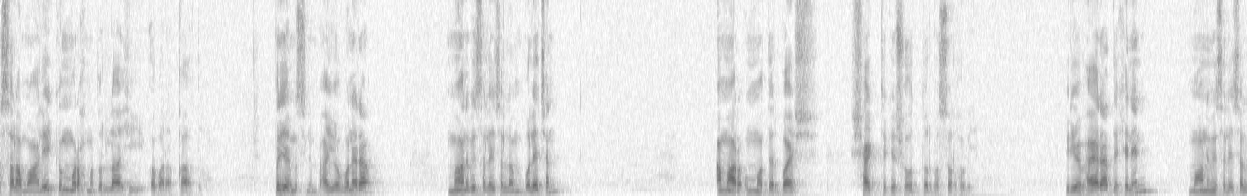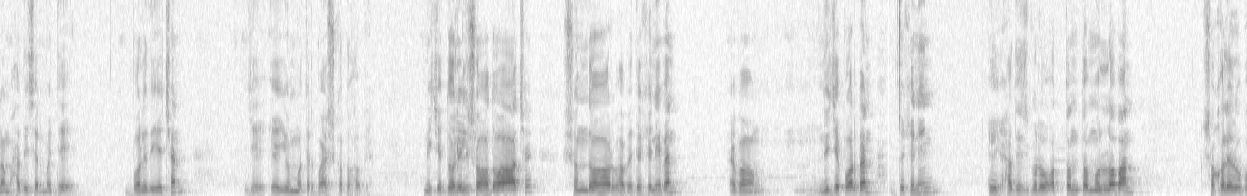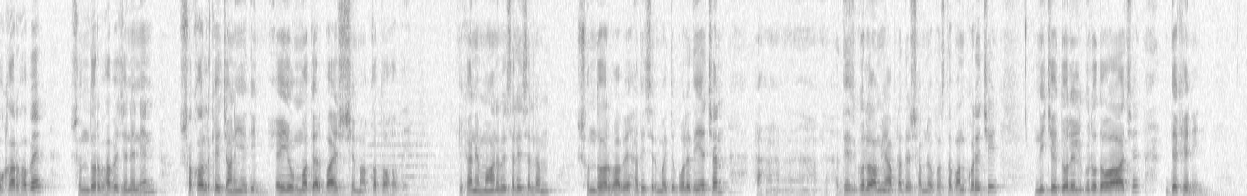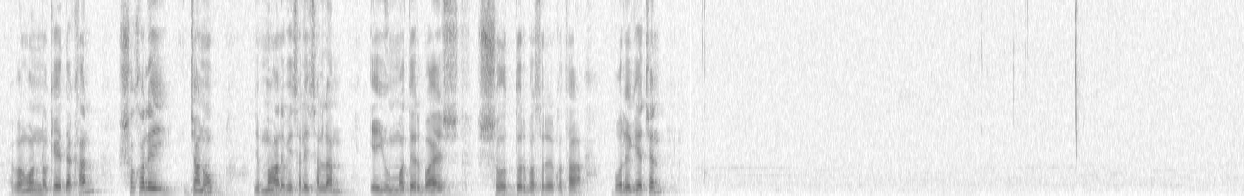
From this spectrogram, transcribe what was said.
আসসালামু আলাইকুম রহমতুল্লাহি ওবরাকাত প্রিয় মুসলিম ভাই ও বোনেরা, মহানবী সাল্লাহ সাল্লাম বলেছেন, আমার উম্মতের বয়স ষাট থেকে সত্তর বছর হবে। প্রিয় ভাইয়েরা, দেখে নিন, মহানবী সাল্লাহ সাল্লাম হাদিসের মধ্যে বলে দিয়েছেন যে, এই উম্মতের বয়স কত হবে? নিচে দলিল সহ দেওয়া আছে, সুন্দরভাবে দেখে নেবেন। এবং নিজে পড়বেন, দেখে নিন, এই হাদিসগুলো অত্যন্ত মূল্যবান, সকলের উপকার হবে, সুন্দরভাবে জেনে নিন, সকলকে জানিয়ে দিন, এই উম্মতের বয়স সীমা কত হবে। এখানে মহানবী সাল্লাহ সাল্লাম সুন্দরভাবে হাদিসের মধ্যে বলে দিয়েছেন, হাদিসগুলো আমি আপনাদের সামনে উপস্থাপন করেছি, নিচে দলিলগুলো দেওয়া আছে, দেখে নিন এবং অন্যকে দেখান, সকলেই জানুক যে মহানবী সালি সাল্লাম এই উম্মতের বয়স সত্তর বছরের কথা বলে গিয়েছেন।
